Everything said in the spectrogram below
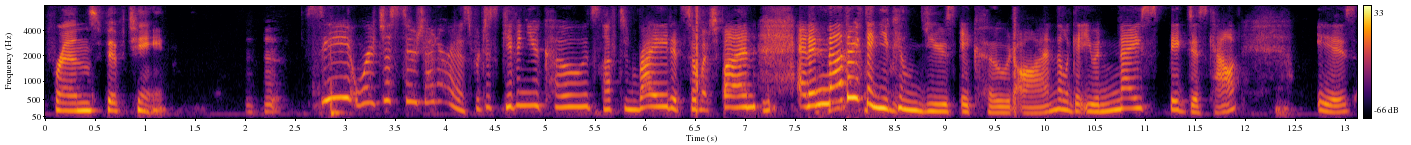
friends 15 mm-hmm. See, we're just so generous. We're just giving you codes left and right. It's so much fun. And another thing you can use a code on that'll get you a nice big discount is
